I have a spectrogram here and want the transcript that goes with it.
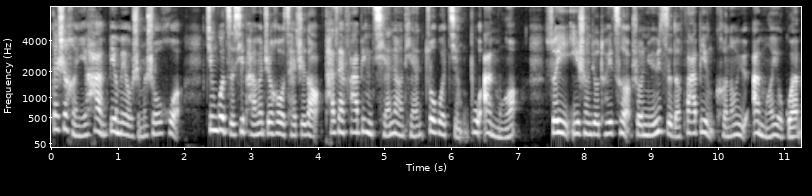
但是很遗憾，并没有什么收获。经过仔细盘问之后，才知道她在发病前两天做过颈部按摩，所以医生就推测说，女子的发病可能与按摩有关。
